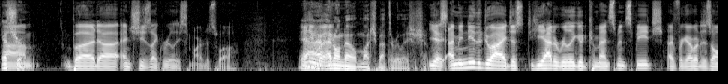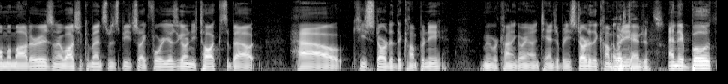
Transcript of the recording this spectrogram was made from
That's true. Um, But uh, and she's like really smart as well. Yeah, anyway. I, don't know much about the relationship. Yeah, I mean, neither do I. Just he had a really good commencement speech. I forget what his alma mater is, and I watched the commencement speech like four years ago, and he talks about how he started the company. I mean, we're kind of going on a tangent, but he started the I company. like tangents. and they both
